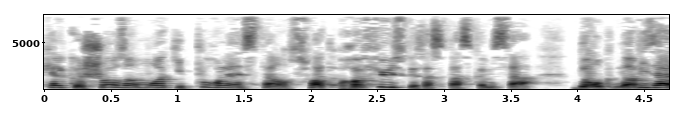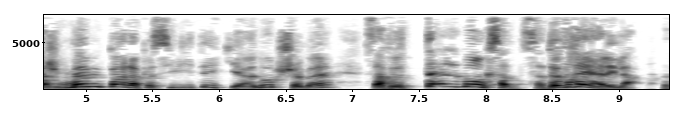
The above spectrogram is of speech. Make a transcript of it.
quelque chose en moi qui, pour l'instant, soit refuse que ça se passe comme ça, donc n'envisage même pas la possibilité qu'il y ait un autre chemin, ça veut tellement que ça, ça devrait aller là.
